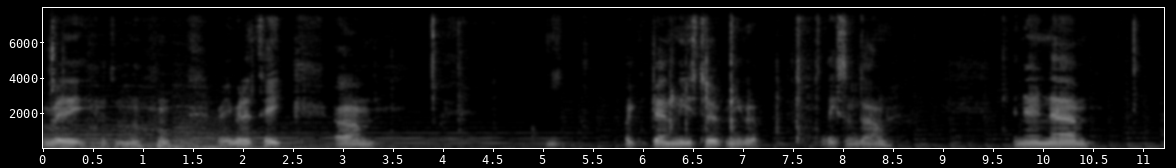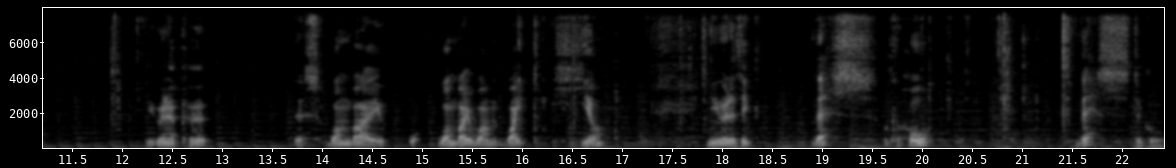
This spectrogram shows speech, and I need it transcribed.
Maybe I don't know. right, you're gonna take um again these two and you're gonna place them down. And then um you're going to put this one by one by one white here. You're to take this with the hole, this to go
